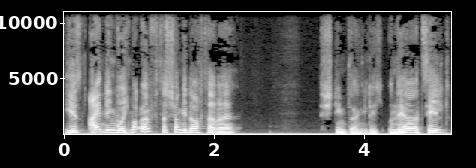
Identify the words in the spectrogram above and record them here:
hier ist ein Ding, wo ich mal öfters schon gedacht habe, das stimmt eigentlich. Und er erzählt,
